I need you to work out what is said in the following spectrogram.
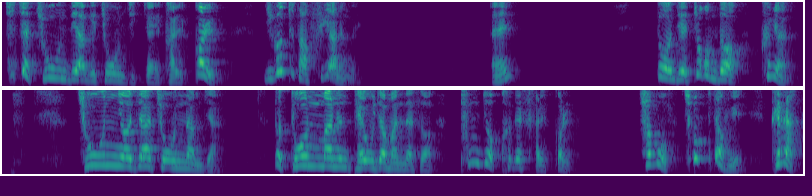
진짜 좋은 대학에 좋은 직장에 갈 걸 이것도 다 후회하는 거예요. 에? 또 이제 조금 더 크면 좋은 여자, 좋은 남자, 또 돈 많은 배우자 만나서 풍족하게 살 걸 하고 전부 다 후회. 그러나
